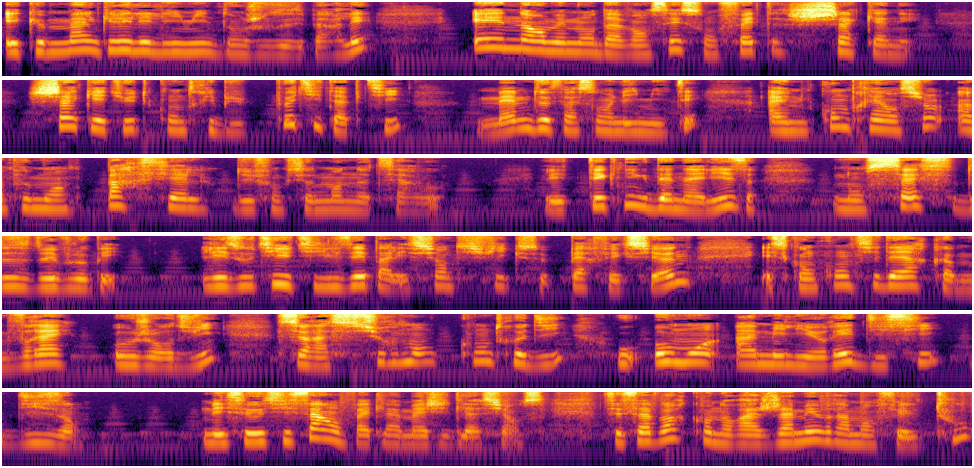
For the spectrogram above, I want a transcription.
et que malgré les limites dont je vous ai parlé, énormément d'avancées sont faites chaque année. Chaque étude contribue petit à petit, même de façon limitée, à une compréhension un peu moins partielle du fonctionnement de notre cerveau les techniques d'analyse n'ont cesse de se développer. Les outils utilisés par les scientifiques se perfectionnent et ce qu'on considère comme vrai aujourd'hui sera sûrement contredit ou au moins amélioré d'ici 10 ans. Mais c'est aussi ça en fait la magie de la science, c'est savoir qu'on n'aura jamais vraiment fait le tour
